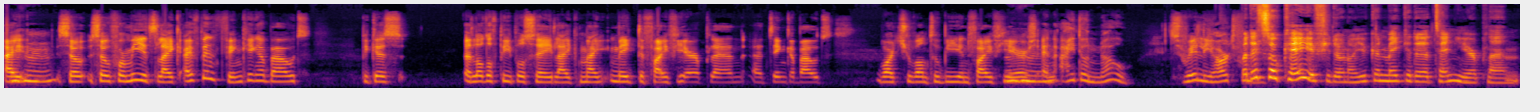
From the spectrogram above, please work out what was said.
I Mhm. so so for me it's like I've been thinking about because a lot of people say like my, make the five year plan, uh, think about what you want to be in five years, Mhm. and I don't know. It's really hard for me. But me. it's okay if you don't know. You can make it a 10 year plan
